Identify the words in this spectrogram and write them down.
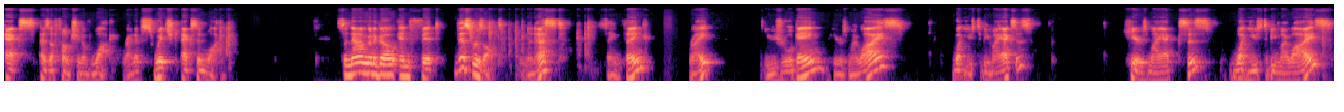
x as a function of y, right? I've switched x and y. So now I'm going to go and fit this result. In the nest, same thing, right? Usual game. Here's my y's. What used to be my x's. Here's my x's. What used to be my y's.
